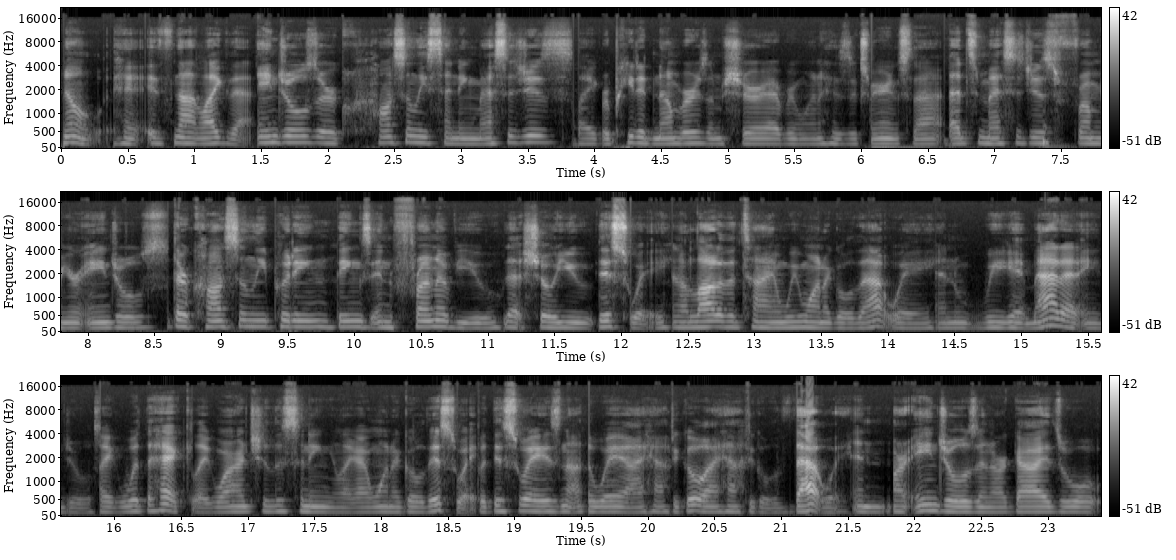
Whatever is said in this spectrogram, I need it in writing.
No, it's not like that. Angels are constantly sending messages, like repeated numbers. I'm sure everyone has experienced that. That's messages from your angels. They're constantly putting things in front of you that show you this way. And a lot of the time we want to go that way and we get mad at angels. Like, what the heck? Like, why aren't you listening? Like, I want to go this way. But this way is not the way I have to go. I have to go that way. And our angels and our guides will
